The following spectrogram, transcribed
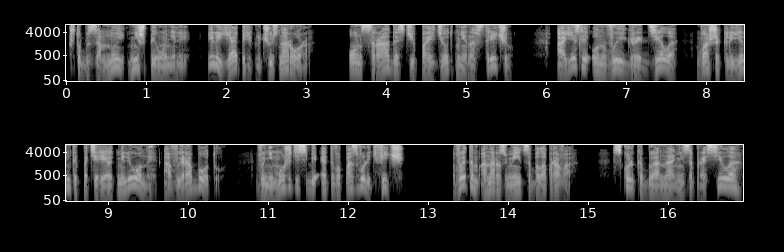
чтобы за мной не шпионили, или я переключусь на Рора. Он с радостью пойдет мне навстречу. А если он выиграет дело, ваши клиенты потеряют миллионы, а вы — работу. Вы не можете себе этого позволить, Фич. В этом она, разумеется, была права. Сколько бы она ни запросила,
